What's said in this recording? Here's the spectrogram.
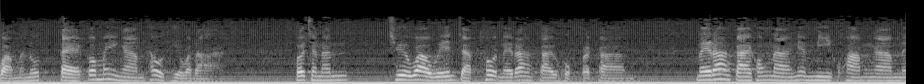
กว่ามนุษย์ แต่ก็ไม่งามเท่าเทวดา เพราะฉะนั้นเชื่อว่าเว้นจากโทษในร่างกายหกประการ ในร่างกายของนางเนี่ยมีความงามใน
